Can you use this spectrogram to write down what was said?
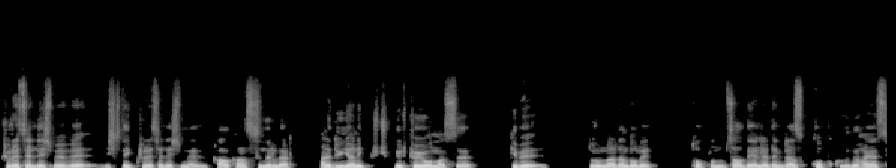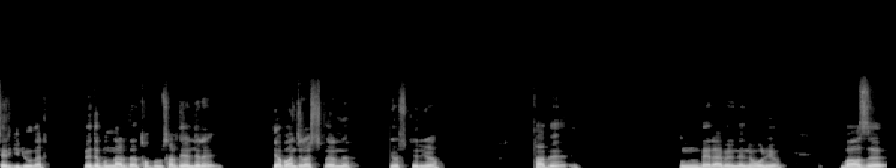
küreselleşme ve işte küreselleşme, kalkan sınırlar, hani dünyanın küçük bir köy olması gibi durumlardan dolayı toplumsal değerlerden biraz kopuk e, hayat sergiliyorlar. Ve de bunlar da toplumsal değerleri yabancılaştıklarını gösteriyor. Tabii bunun beraberinde ne oluyor? Bazı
